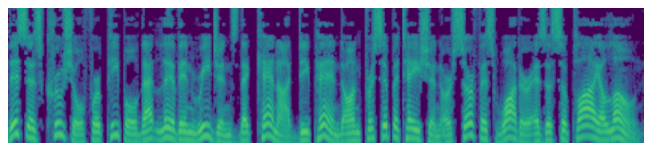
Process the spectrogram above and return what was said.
This is crucial for people that live in regions that cannot depend on precipitation or surface water as a supply alone,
